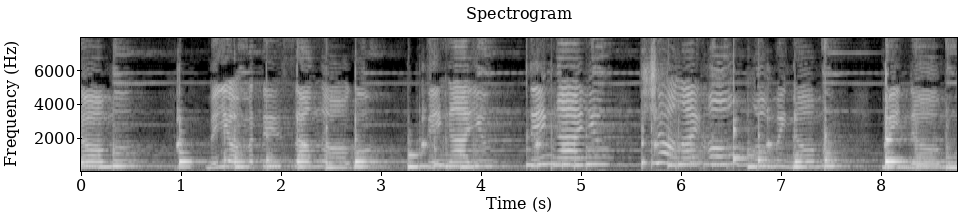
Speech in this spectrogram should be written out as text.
တော်မူမယုံမသိဆောင်တော့ မိန်တော်မူ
